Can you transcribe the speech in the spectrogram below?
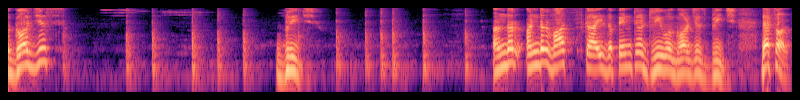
a gorgeous bridge. Under, under vast skies, the painter drew a gorgeous bridge. That's all.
